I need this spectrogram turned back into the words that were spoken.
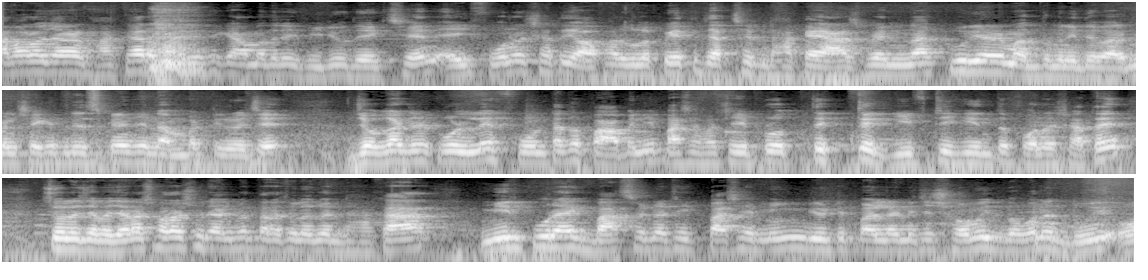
আবারও যারা ঢাকার বাইরে থেকে আমাদের এই ভিডিও দেখছেন এই ফোনের সাথে অফারগুলো পেতে যাচ্ছেন ঢাকায় আসবেন না কুরিয়ারের মাধ্যমে নিতে পারবেন। সেক্ষেত্রে স্ক্রিনে যে নাম্বারটি রয়েছে যোগাযোগ করলে ফোনটা তো পাবেনই। পাশাপাশি এই প্রত্যেকটা গিফটই কিন্তু ফোনের সাথে চলে যাবে। যারা সরাসরি আসবেন তারা চলে যাবেন ঢাকা মিরপুর এক বাস স্ট্যান্ডের ঠিক পাশে মিং বিউটি পার্লার নিচে সমিত ভবনের দুই ও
